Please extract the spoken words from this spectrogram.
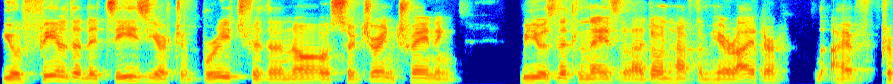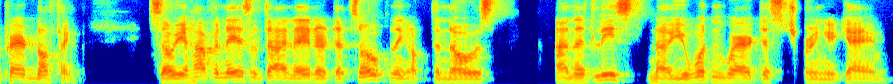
you'll feel that it's easier to breathe through the nose. So during training, we use little nasal. I don't have them here either. I have prepared nothing. So you have a nasal dilator that's opening up the nose. And at least now you wouldn't wear this during a game,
